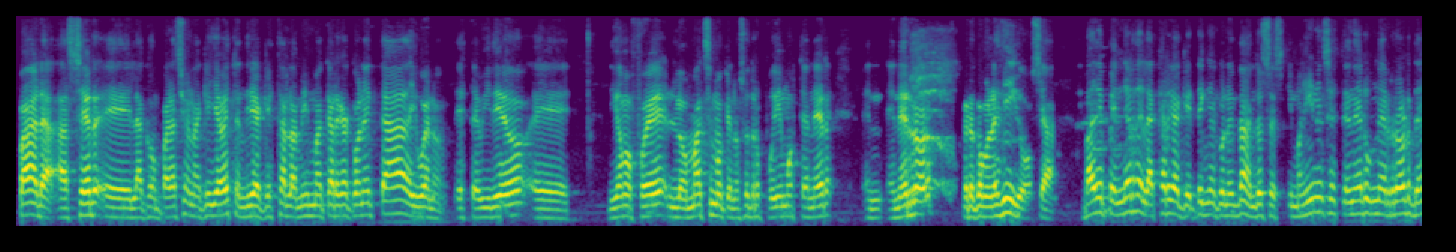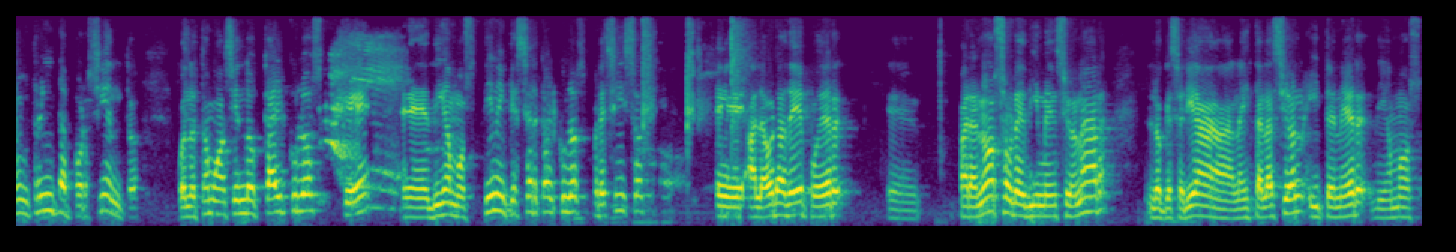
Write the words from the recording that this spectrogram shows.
para hacer eh, la comparación aquella vez tendría que estar la misma carga conectada y bueno, este video, eh, digamos, fue lo máximo que nosotros pudimos tener en, en, error, pero como les digo, o sea, va a depender de la carga que tenga conectada. Entonces, imagínense tener un error de un 30% cuando estamos haciendo cálculos que, eh, digamos, tienen que ser cálculos precisos eh, a la hora de poder, eh, para no sobredimensionar lo que sería la instalación y tener, digamos,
